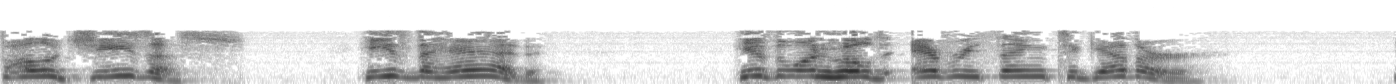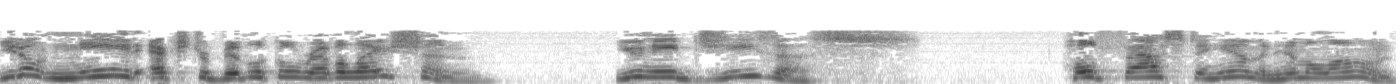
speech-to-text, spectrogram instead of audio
follow Jesus. He's the head. He is the one who holds everything together. You don't need extra biblical revelation. You need Jesus. Hold fast to Him and Him alone.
